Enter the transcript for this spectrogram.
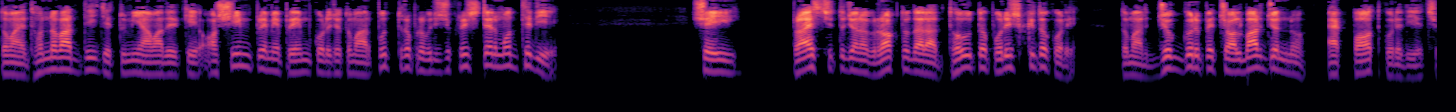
তোমায় ধন্যবাদ দিই যে তুমি আমাদেরকে অসীম প্রেমে প্রেম করেছ, তোমার পুত্র প্রভু যীশু খ্রিস্টের মধ্যে দিয়ে। সেই প্রায়শ্চিত্তজনক রক্ত দ্বারা ধৌত পরিষ্কৃত করে তোমার যোগ্যরূপে চলবার জন্য এক পথ করে দিয়েছ।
